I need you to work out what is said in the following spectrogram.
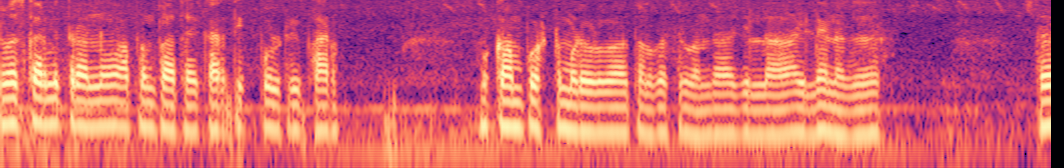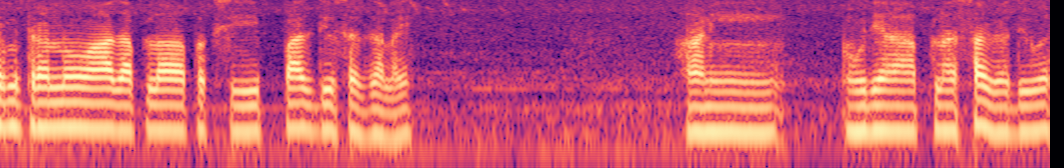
नमस्कार मित्रांनो आपण पाहत आहे कार्तिक पोल्ट्री फार्म मुक्काम पोस्ट मडवळगाव तालुका श्रीगोंदा जिल्हा अहिल्यानगर. तर मित्रांनो आज आपला पक्षी पाच दिवसात झाला आहे आणि उद्या आपला सहाव्या दिवस.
